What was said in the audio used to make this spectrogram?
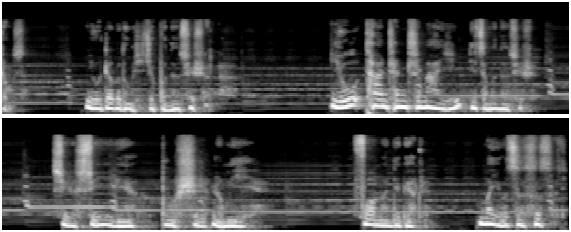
众生，有这个东西就不能随顺了。有贪嗔痴慢疑，你怎么能随顺？所以随缘不是容易。佛门的标准，没有自私自利，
